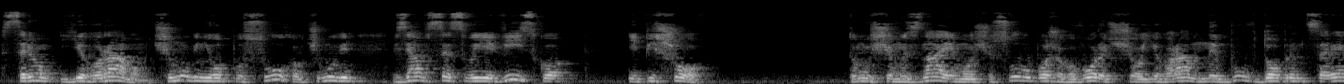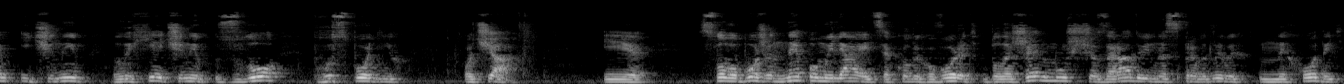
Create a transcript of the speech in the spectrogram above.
з царем Єгорамом, чому він його послухав, чому він взяв все своє військо і пішов. Тому що ми знаємо, що Слово Боже говорить, що Єгорам не був добрим царем і чинив лихе, чинив зло в Господніх очах. І Слово Боже не помиляється, коли говорить блажен що зарадою несправедливих не ходить,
